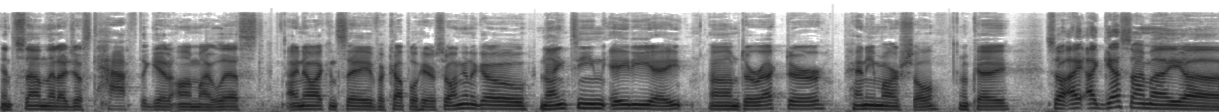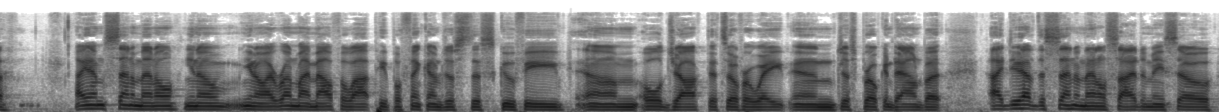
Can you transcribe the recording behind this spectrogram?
and some that I just have to get on my list. I know I can save a couple here, so I'm going to go 1988. Um, director Penny Marshall. Okay, so I, I guess I'm a. Uh, I am sentimental, you know. You know, I run my mouth a lot. People think I'm just this goofy um, old jock that's overweight and just broken down. But I do have the sentimental side to me, so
